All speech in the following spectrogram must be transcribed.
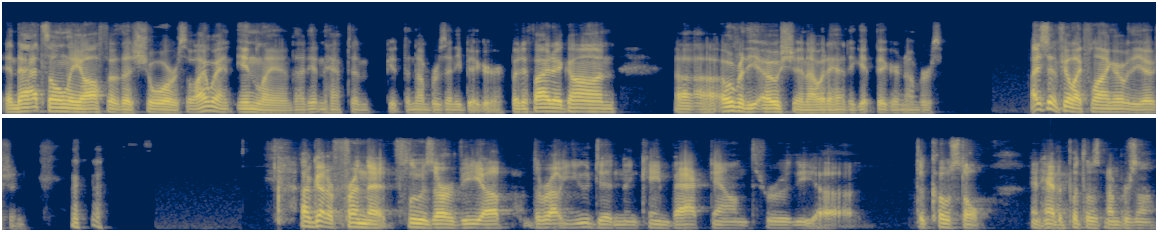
and that's only off of the shore. So I went inland. I didn't have to get the numbers any bigger. But if I'd have gone uh, over the ocean, I would have had to get bigger numbers. I just didn't feel like flying over the ocean. I've got a friend that flew his RV up the route you did and then came back down through the uh, the coastal and had to put those numbers on.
